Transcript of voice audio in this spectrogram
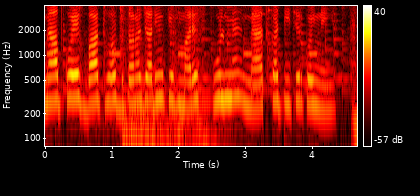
मैं आपको एक बात और बताना चाह रही हूँ कि हमारे स्कूल में मैथ का टीचर कोई नहीं है।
